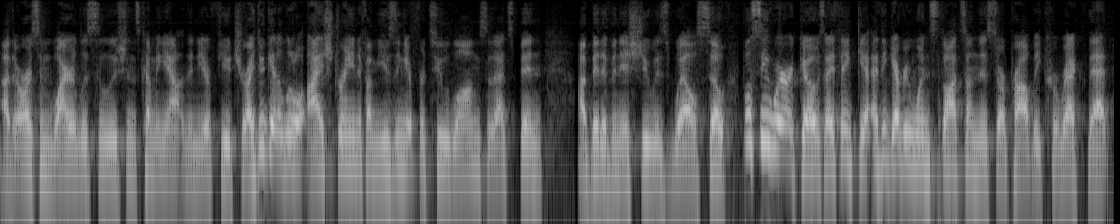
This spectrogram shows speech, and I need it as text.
Uh, there are some wireless solutions coming out in the near future. I do get a little eye strain if I'm using it for too long, so that's been a bit of an issue as well. So we'll see where it goes. I think I think everyone's thoughts on this are probably correct that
